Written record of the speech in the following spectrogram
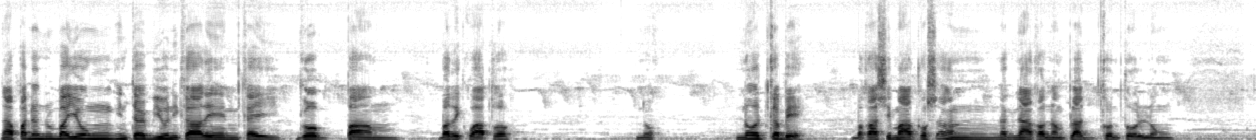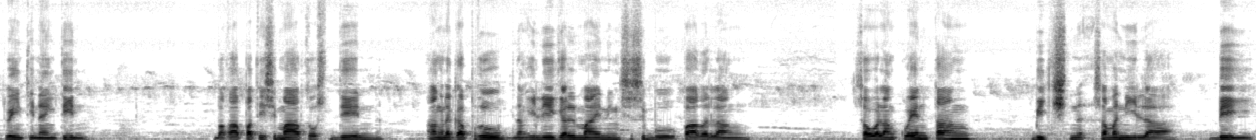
Napanood mo ba yung interview ni Karen kay Gov Pam Baricuatro? No? Nood ka be. Baka si Marcos ang nagnakaw ng flood control nung 2019. Baka pati si Marcos din ang nag-approve ng illegal mining sa Cebu para lang sa walang kwentang beach sa Manila Bay,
